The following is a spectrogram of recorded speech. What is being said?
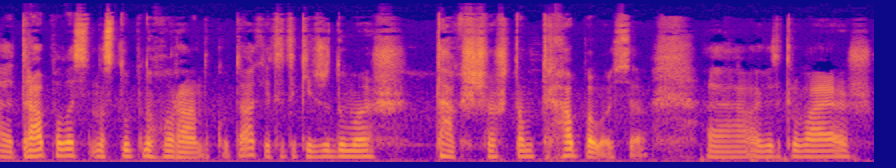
е, трапилось наступного ранку. Так, і ти такий вже думаєш. Так, що ж там трапилося? Е, Відкриваєш,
